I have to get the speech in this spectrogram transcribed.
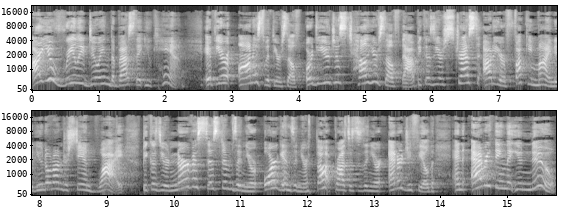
Are you really doing the best that you can? If you're honest with yourself, or do you just tell yourself that because you're stressed out of your fucking mind and you don't understand why? Because your nervous systems and your organs and your thought processes and your energy field and everything that you knew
